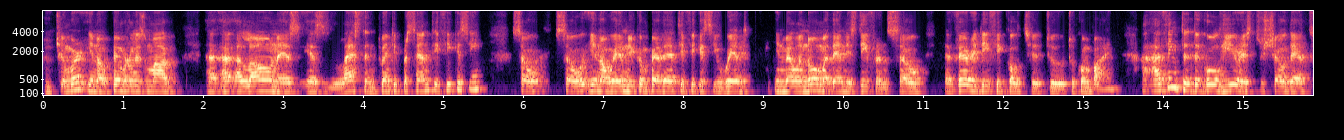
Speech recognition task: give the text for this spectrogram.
hmm. tumor. You know, pembrolizumab uh, uh, alone is is less than 20% efficacy. So so you know when you compare that efficacy with in melanoma, then is different. So uh, very difficult to, to, to combine. I think that the goal here is to show that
